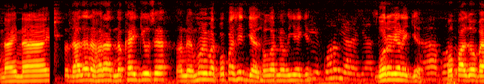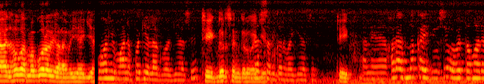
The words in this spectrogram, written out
નાઈ નાઈ. તો દાદાને હરાજ નખાઈ ગયું છે અને મમ્મી મારા પપ્પા સીધ ગયા સવારના વૈયા ગયા? ગોરવિયાળા ગયા ગોરવિયાળે ગયા? પપ્પા જો ભાઈ આજ સવારમાં ગોરવિયાળા વૈયા ગયા. ગોરી માને પગે લાગવા ગયા છે. ઠીક દર્શન કરવા ગયા. દર્શન કરવા ગયા છે. ઠીક. અને હરાજ નખાઈ ગયું છે. હવે તમારે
